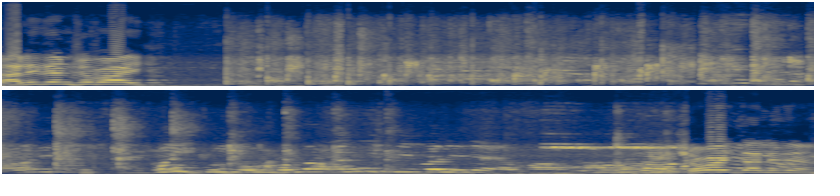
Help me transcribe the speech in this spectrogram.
তালি দেন সবাই। সবাই তালি দেন।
